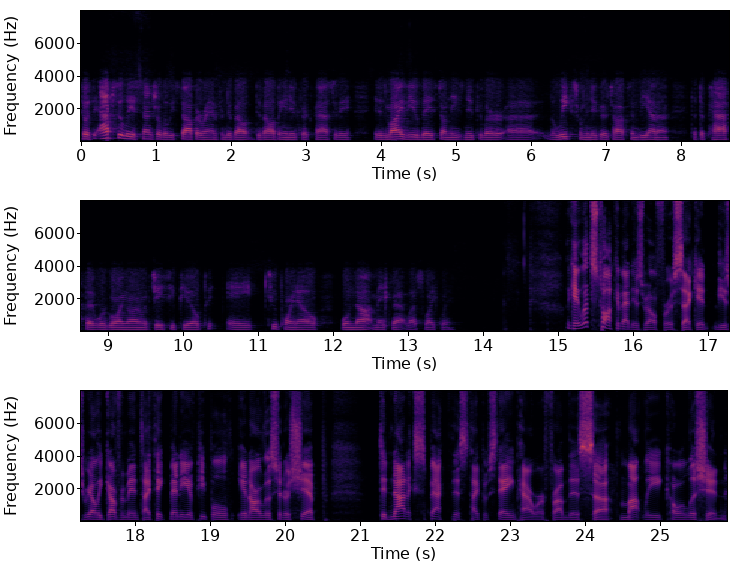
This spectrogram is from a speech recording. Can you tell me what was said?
So it's absolutely essential that we stop Iran from develop, developing a nuclear capacity. It is my view, based on these nuclear, uh, the leaks from the nuclear talks in Vienna, that the path that we're going on with JCPOA 2.0 will not make that less likely. Okay, let's talk about Israel for a second. The Israeli government, I think many of people in our listenership did not expect this type of staying power from this uh, motley coalition.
